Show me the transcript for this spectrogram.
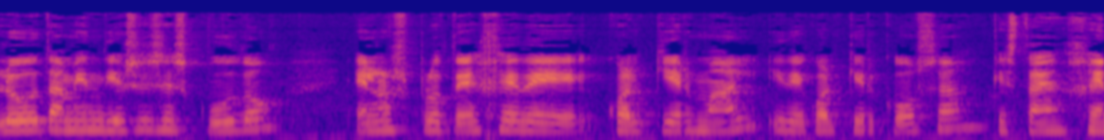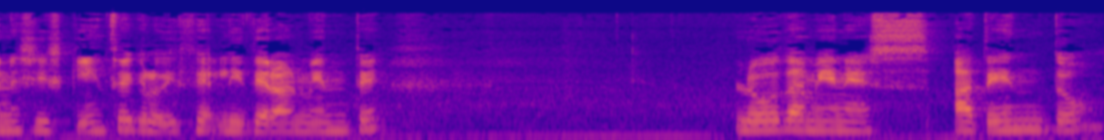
Luego también Dios es escudo, Él nos protege de cualquier mal y de cualquier cosa, que está en Génesis 15, que lo dice literalmente. Luego también es atento,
